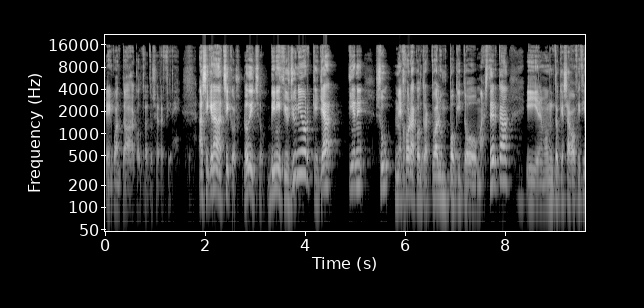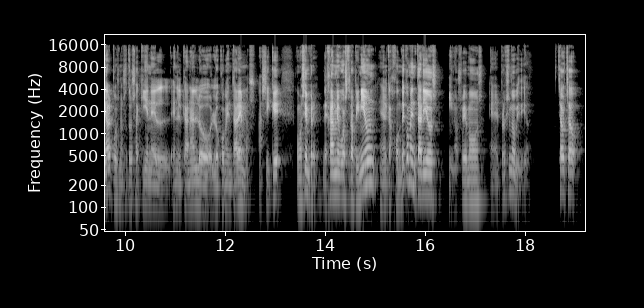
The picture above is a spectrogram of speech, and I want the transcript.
en cuanto a contrato se refiere. Así que nada, chicos, lo dicho, Vinicius Jr., que ya tiene su mejora contractual un poquito más cerca y en el momento que se haga oficial, pues nosotros aquí en el, en el canal lo, lo comentaremos. Así que, como siempre, dejadme vuestra opinión en el cajón de comentarios y nos vemos en el próximo vídeo. Chao, chao.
